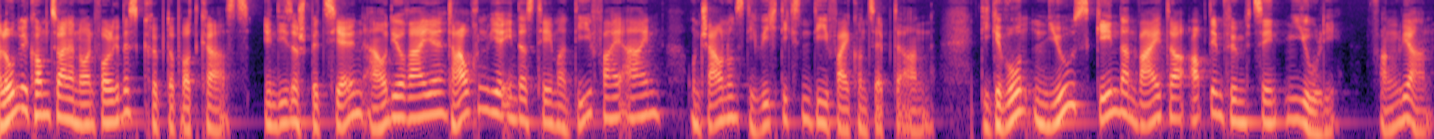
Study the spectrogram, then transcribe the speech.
Hallo und willkommen zu einer neuen Folge des Krypto Podcasts. In dieser speziellen Audioreihe tauchen wir in das Thema DeFi ein und schauen uns die wichtigsten DeFi-Konzepte an. Die gewohnten News gehen dann weiter ab dem 15. Juli. Fangen wir an.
